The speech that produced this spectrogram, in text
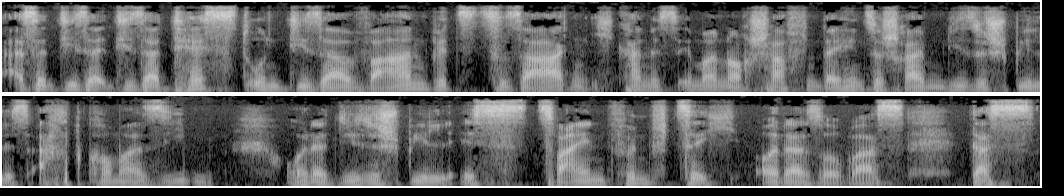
also dieser, dieser Test und dieser Wahnwitz zu sagen, ich kann es immer noch schaffen, dahin zu schreiben, dieses Spiel ist 8,7 oder dieses Spiel ist 52 oder sowas, das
